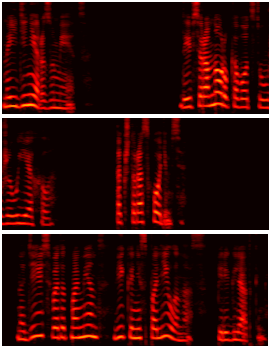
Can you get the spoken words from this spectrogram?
Наедине, разумеется. Да и все равно руководство уже уехало. Так что расходимся. Надеюсь, в этот момент Вика не спалила нас переглядками.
